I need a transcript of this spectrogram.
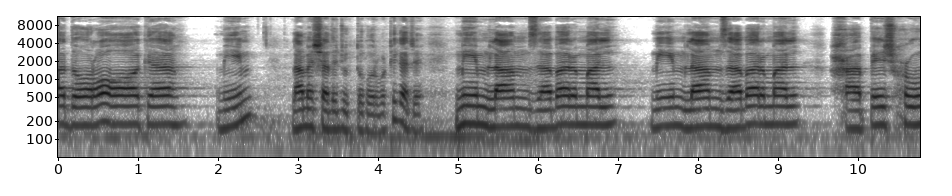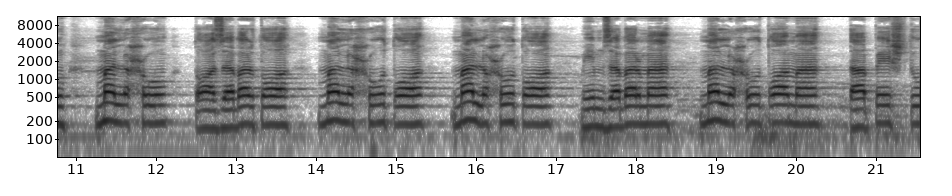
আদ র মিম লামের সাথে যুক্ত করব ঠিক আছে মিম লাম জাবার মাল মিম লাম জাবার মাল হা পেশ হু মাল হু ত জাবার ত মাল হু ত মাল হু ত মিম জাবার মা মাল হু ত মা তা পেশ তু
